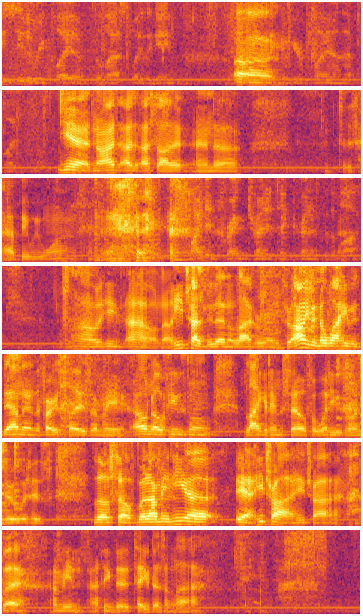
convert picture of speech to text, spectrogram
you see the replay of the last play of the game? Uh, uh, think of your play on that play. Yeah, no, I, I, I saw it and uh, just happy we won. Why did Frank try to take credit for the block? Oh, he I don't know. He tried to do that in the locker room too. I don't even know why he was down there in the first place. I mean, I don't know if he was going to block it himself or what he was going to do with his little self. But I mean, he uh yeah, he tried. He tried. But I mean, I think the tape doesn't lie.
